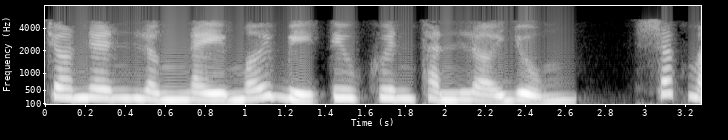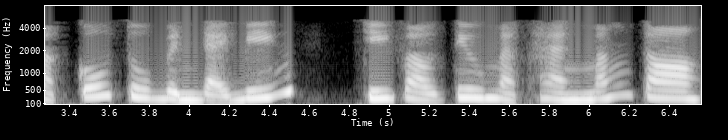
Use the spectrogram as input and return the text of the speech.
cho nên lần này mới bị tiêu khuyên thành lợi dụng, sắc mặt cố tu bình đại biến, chỉ vào tiêu mặt hàng mắng to,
